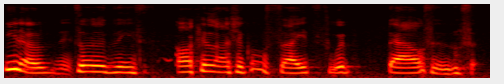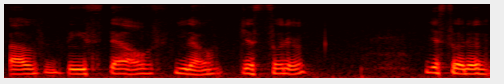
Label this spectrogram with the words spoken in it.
you know, sort of these archaeological sites with thousands of these steles, you know, just sort of, just sort of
